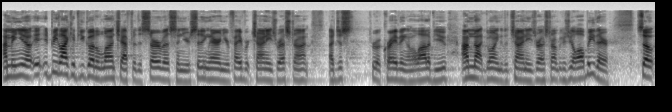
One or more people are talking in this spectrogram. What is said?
I mean, you know, it'd be like if you go to lunch after the service and you're sitting there in your favorite Chinese restaurant. I just threw a craving on a lot of you. I'm not going to the Chinese restaurant because you'll all be there. So,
